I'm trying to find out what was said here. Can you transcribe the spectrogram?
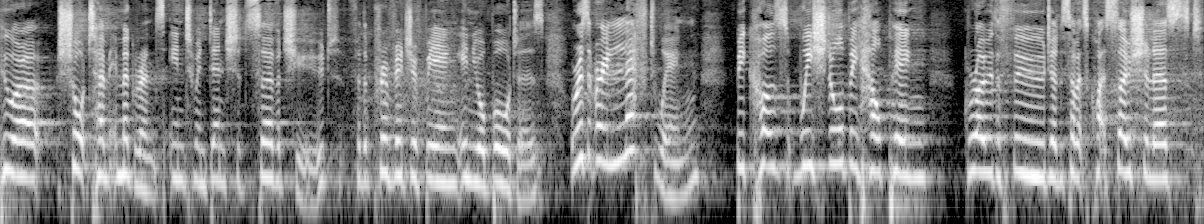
who are short term immigrants into indentured servitude for the privilege of being in your borders? Or is it very left wing because we should all be helping grow the food and so it's quite socialist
